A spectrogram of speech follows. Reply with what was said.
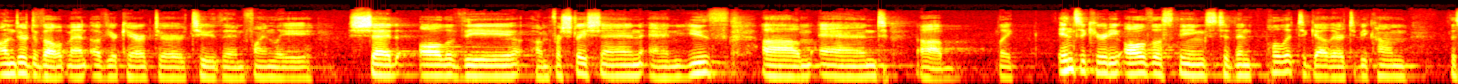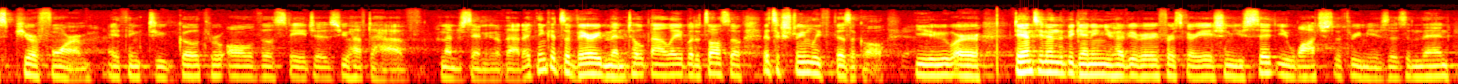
underdevelopment of your character to then finally shed all of the um, frustration and youth um, and uh, like insecurity, all of those things to then pull it together to become this pure form. I think to go through all of those stages, you have to have an understanding of that. I think it's a very mental ballet, but it's also it's extremely physical. Yeah. You are dancing in the beginning, you have your very first variation, you sit, you watch the three muses, and then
